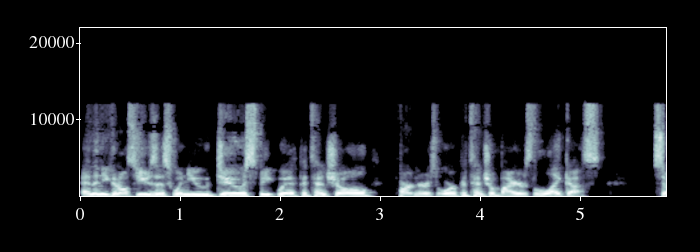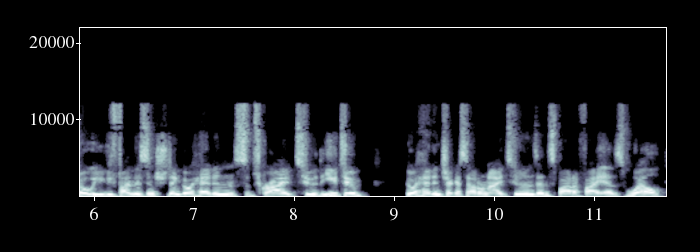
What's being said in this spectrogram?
And then you can also use this when you do speak with potential partners or potential buyers like us. So if you find this interesting, go ahead and subscribe to the YouTube go ahead and check us out on iTunes and Spotify as well.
